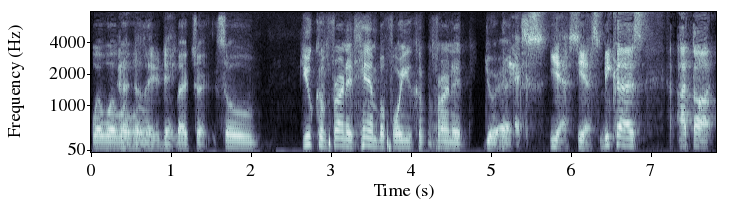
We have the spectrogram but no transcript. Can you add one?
Wait, wait, at wait, later date. Backtrack. So you confronted him before you confronted your ex. X. Yes, yes. Because I thought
